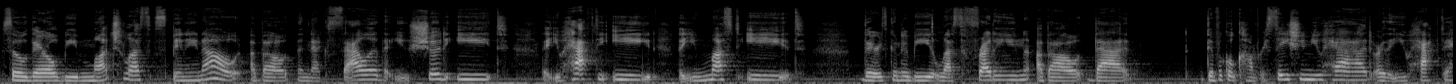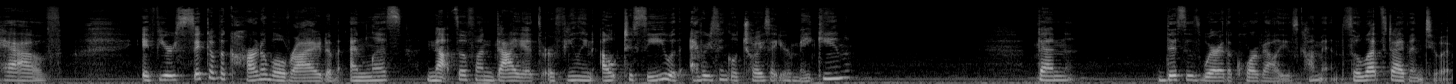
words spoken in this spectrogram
So there will be much less spinning out about the next salad that you should eat, that you have to eat, that you must eat. There's going to be less fretting about that difficult conversation you had or that you have to have. If you're sick of the carnival ride of endless, not so fun diets or feeling out to sea with every single choice that you're making, then this is where the core values come in. So let's dive into it.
